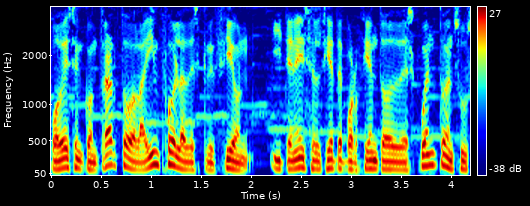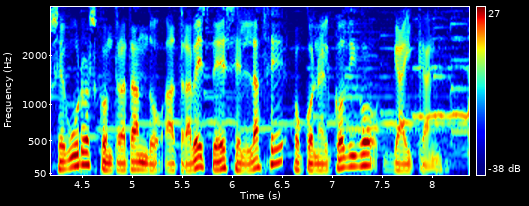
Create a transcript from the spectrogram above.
Podéis encontrar toda la info en la descripción y tenéis el 7% de descuento en sus seguros contratando a través de ese enlace o con el código GAIKAN.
